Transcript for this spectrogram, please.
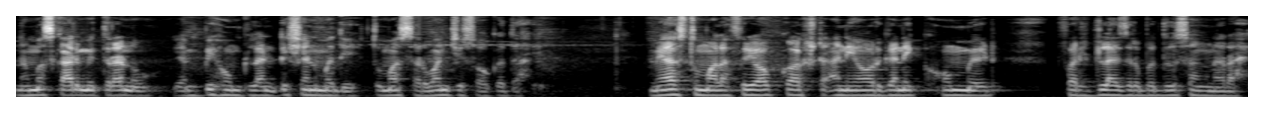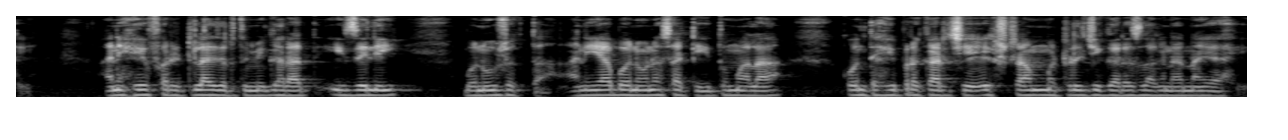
नमस्कार मित्रांनो एम पी होम प्लांटेशनमध्ये तुम्हा सर्वांचे स्वागत आहे. मी आज तुम्हाला फ्री ऑफ कॉस्ट आणि ऑर्गॅनिक होममेड फर्टिलायझरबद्दल सांगणार आहे. आणि हे फर्टिलायझर तुम्ही घरात इझिली बनवू शकता आणि या बनवण्यासाठी तुम्हाला कोणत्याही प्रकारचे एक्स्ट्रा मटेरियलची गरज लागणार नाही आहे.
